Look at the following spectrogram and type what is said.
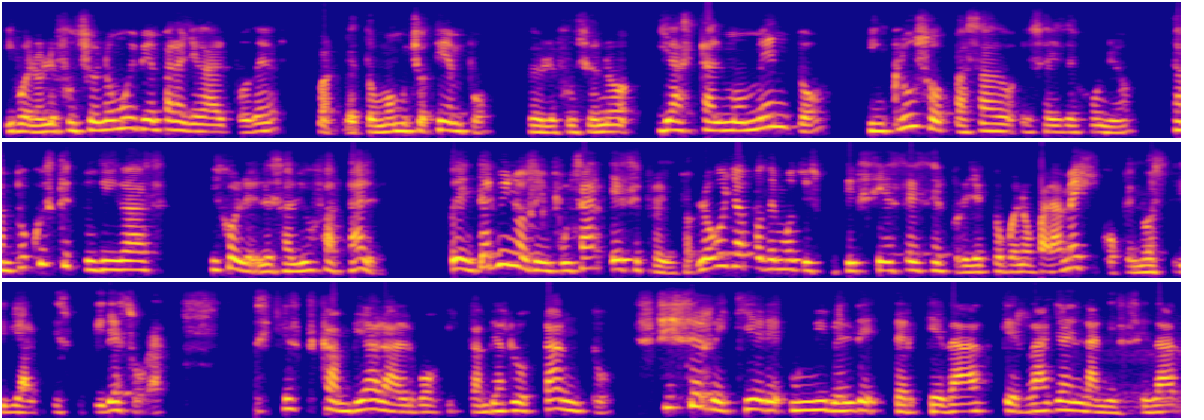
Y bueno, le funcionó muy bien para llegar al poder. Bueno, le tomó mucho tiempo, pero le funcionó. Y hasta el momento, incluso pasado el 6 de junio, tampoco es que tú digas, híjole, le salió fatal. En términos de impulsar ese proyecto. Luego ya podemos discutir si ese es el proyecto bueno para México, que no es trivial discutir eso, ¿verdad? Si quieres cambiar algo y cambiarlo tanto, sí se requiere un nivel de terquedad que raya en la necedad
